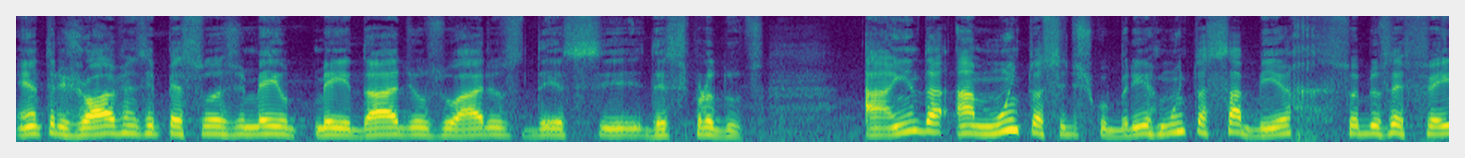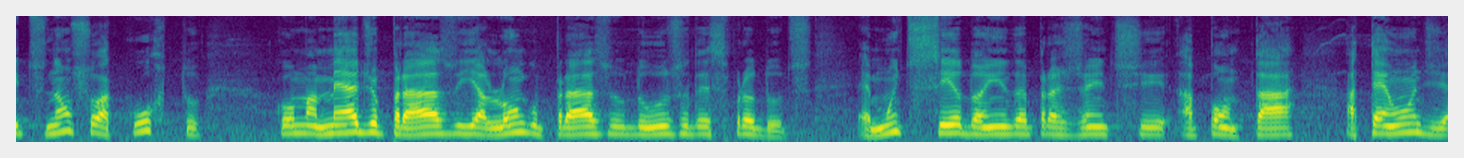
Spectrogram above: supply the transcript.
entre jovens e pessoas de meio, meia idade, usuários desse, desses produtos. Ainda há muito a se descobrir, muito a saber sobre os efeitos, não só a curto, como a médio prazo e a longo prazo do uso desses produtos. É muito cedo ainda para a gente apontar até onde,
